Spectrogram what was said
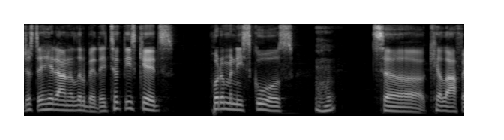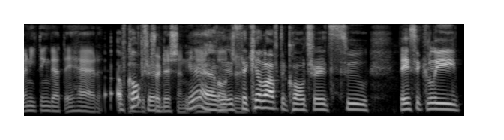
just to hit on a little bit, they took these kids, put them in these schools. Mm-hmm. To kill off anything that they had of culture tradition, Yeah, culture. it's to kill off the culture. It's to basically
